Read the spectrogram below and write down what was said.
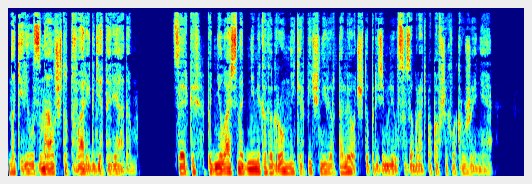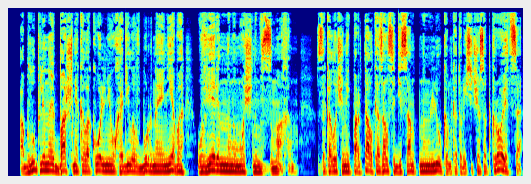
Но Кирилл знал, что твари где-то рядом. Церковь поднялась над ними, как огромный кирпичный вертолет, что приземлился забрать попавших в окружение. Облупленная башня колокольни уходила в бурное небо уверенным и мощным взмахом. Заколоченный портал казался десантным люком, который сейчас откроется,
